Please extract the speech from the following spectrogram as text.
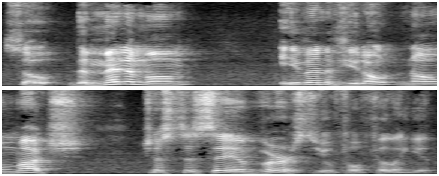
So, the minimum, even if you don't know much, just to say a verse, you're fulfilling it.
